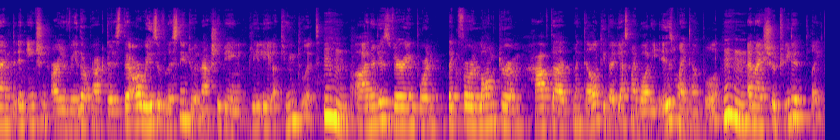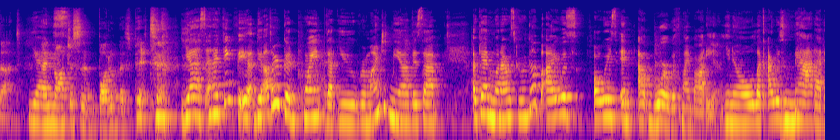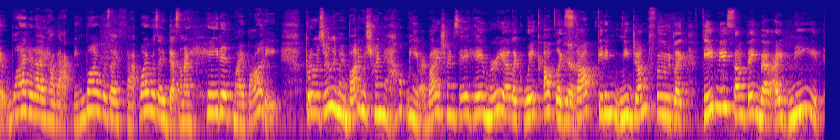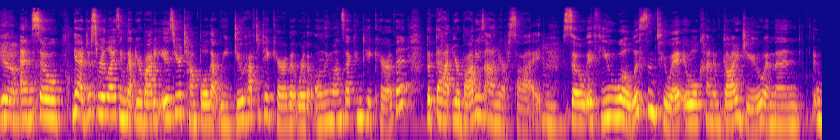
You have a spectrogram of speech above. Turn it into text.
And in ancient Ayurveda practice, there are ways of listening to it and actually being completely attuned to it. Mm-hmm. Uh, and it is very important, like for long term, have that mentality that yes, my body is my temple, and I should treat it like that, Yes. and not just a bottomless pit. Yes, and I think the the other good point that you reminded me of is that again, when I was growing up, I was always in at war with my body. Yeah. You know, like I was mad at it. Why did I have acne? Why was I fat? Why was I this? And I hated my body. But it was really my body was trying to help me. My body was trying to say, "Hey, Maria, like wake up. Like Yeah. stop feeding me junk food. Like feed me something that I need." Yeah. And so, yeah, just realizing that your body is your temple, that we do have to take care of it. We're the only ones that can take care of it, but that your body's on your side. Mm. So if you will listen to it, it will kind of guide you and then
